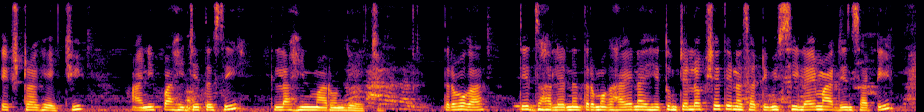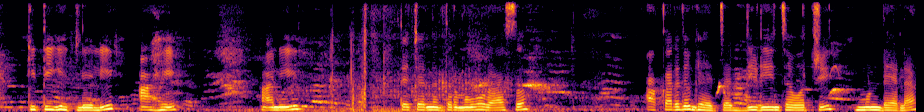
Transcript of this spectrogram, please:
एक्स्ट्रा घ्यायची आणि पाहिजे तशी लाहीन मारून घ्यायची. तर बघा ते झाल्यानंतर मग आहे ना हे तुमच्या लक्षात येण्यासाठी मी शिलाई मार्जिनसाठी किती घेतलेली आहे. आणि त्याच्यानंतर मग बघा असं आकार देऊन घ्यायचा दीड इंचावरची मुंड्याला.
